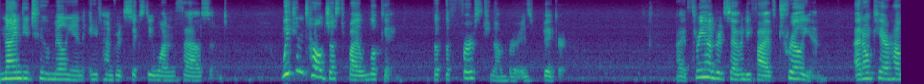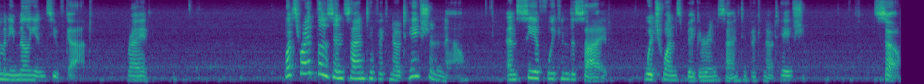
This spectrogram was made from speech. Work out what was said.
92,861,000, we can tell just by looking that the first number is bigger. All right, 375 trillion. I don't care how many millions you've got, right? Let's write those in scientific notation now and see if we can decide which one's bigger in scientific notation. So,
